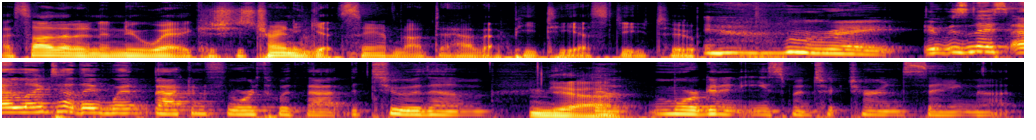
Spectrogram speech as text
I saw that in a new way because she's trying to get Sam not to have that PTSD, too. Right. It was nice. I liked how they went back and forth with that. The two of them, Yeah. the, Morgan and Eastman took turns saying that.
